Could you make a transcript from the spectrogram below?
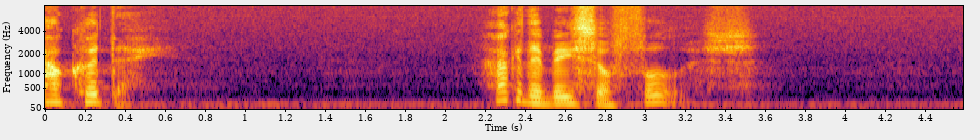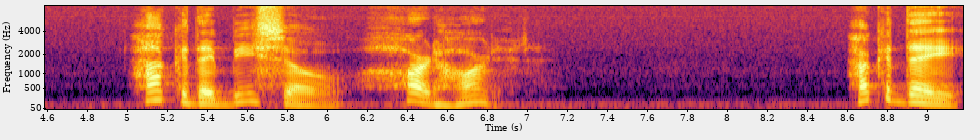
how could they? How could they be so foolish? How could they be so hard hearted? How could they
